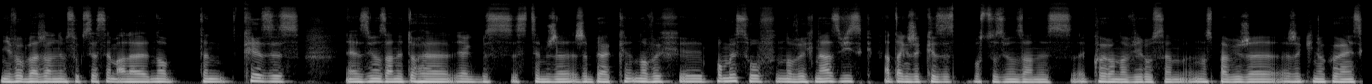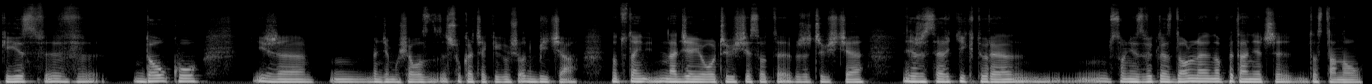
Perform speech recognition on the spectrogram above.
niewyobrażalnym sukcesem, ale no ten kryzys e, związany trochę jakby z, z tym, że, że brak nowych y, pomysłów, nowych nazwisk, a także kryzys po prostu związany z koronawirusem no sprawił, że, że kino koreańskie jest w dołku i że mm, będzie musiało szukać jakiegoś odbicia. No tutaj nadzieją oczywiście są te rzeczywiście reżyserki, które mm, są niezwykle zdolne. No pytanie, czy dostaną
